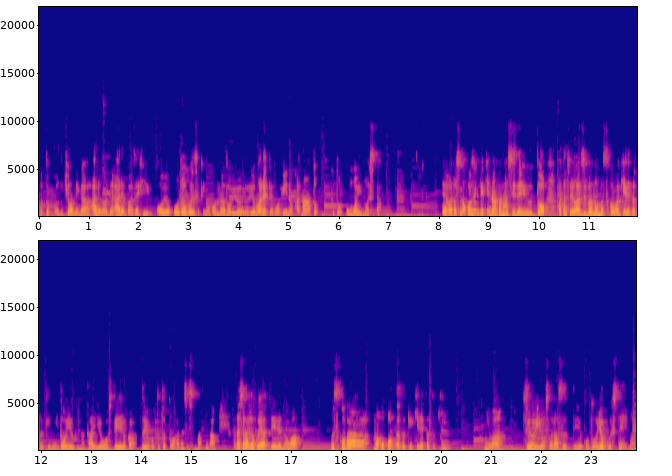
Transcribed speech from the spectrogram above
ちょっとあの興味があるのであればぜひ応用行動分析の本などいろいろ読まれてもいいのかなとふと思いました。で私の個人的な話で言うと私は自分の息子が切れた時にどういうふうな対応をしているかということをちょっとお話ししますが私がよくやっているのは息子が、まあ、怒った時切れた時には注意をそらすっていうことをよくしています。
